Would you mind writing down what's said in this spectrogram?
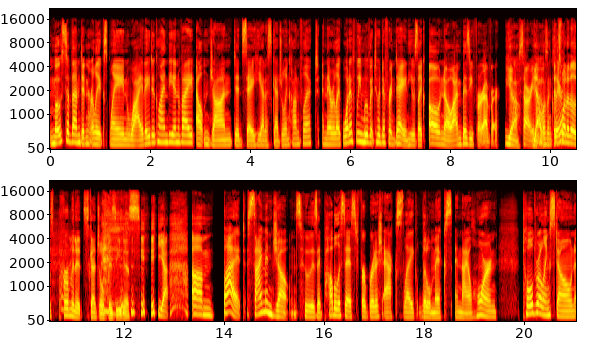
most of them didn't really explain why they declined the invite. Elton John did say he had a scheduling conflict, and they were like, "What if we move it to a different day?" And he was like, "Oh no, I'm busy forever." Yeah. Sorry, yeah. that wasn't clear. It's one of those permanent schedule busyness. yeah. Um, but Simon Jones, who is a publicist for British acts like Little Mix and Niall Horan, told Rolling Stone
